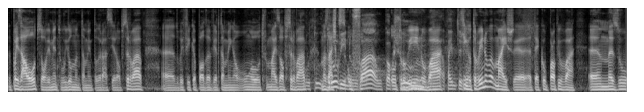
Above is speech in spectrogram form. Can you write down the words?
Depois há outros, obviamente o Wilman também poderá ser observado, uh, do Benfica pode haver também um ou outro mais observado. O, mas o acho que o, Vá, o, o Turbino, o Vá, sim, o Turbino mais, uh, até que o próprio Vá. Uh, mas o,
